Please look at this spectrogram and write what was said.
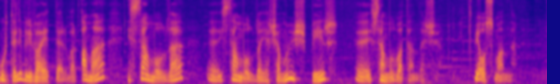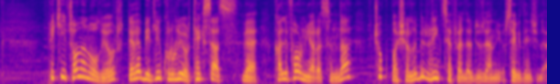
muhtelif rivayetler var. Ama İstanbul'da e, İstanbul'da yaşamış bir e, İstanbul vatandaşı ve Osmanlı. Peki sonra ne oluyor? Deve Birliği kuruluyor. Texas ve Kaliforniya arasında çok başarılı bir ring seferleri düzenliyor sevgili dinleyiciler.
